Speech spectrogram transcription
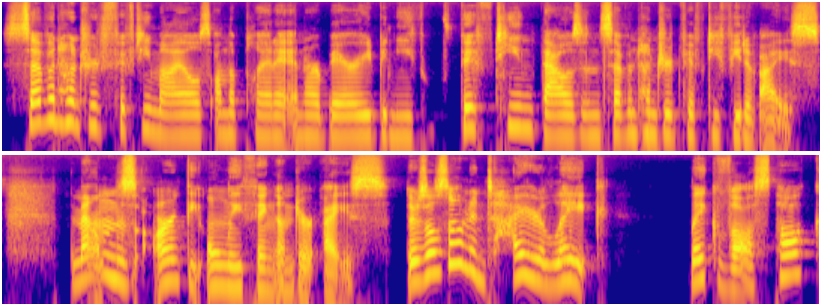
750 miles on the planet and are buried beneath 15,750 feet of ice. The mountains aren't the only thing under ice. There's also an entire lake. Lake Vostok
